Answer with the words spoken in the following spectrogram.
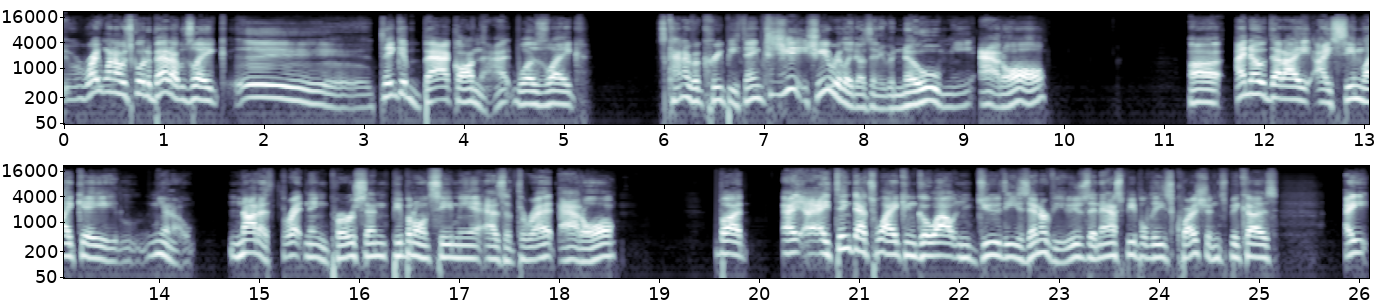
right when I was going to bed, I was like, thinking back on that was like, it's kind of a creepy thing because she she really doesn't even know me at all. Uh, I know that I I seem like a you know not a threatening person. People don't see me as a threat at all. But I I think that's why I can go out and do these interviews and ask people these questions because I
